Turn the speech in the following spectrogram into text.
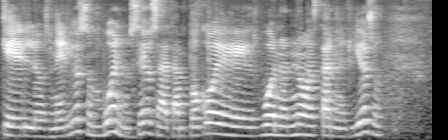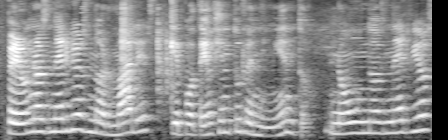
Que los nervios son buenos, ¿eh? O sea, tampoco es bueno no estar nervioso. Pero unos nervios normales que potencien tu rendimiento, no unos nervios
